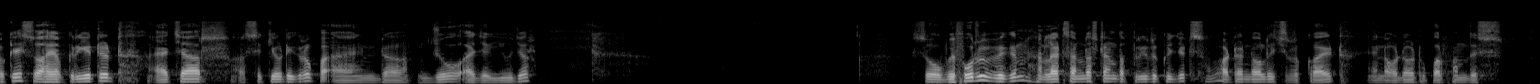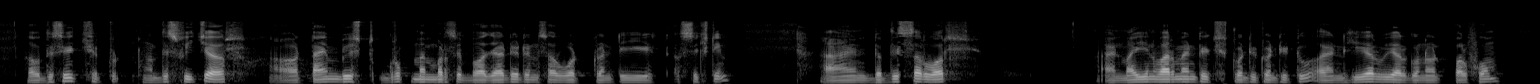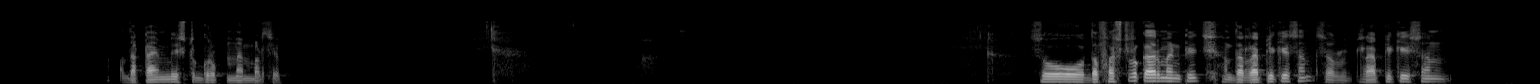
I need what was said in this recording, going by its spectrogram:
Okay, so I have created HR security group and uh, Joe as a user. So before we begin, let's understand the prerequisites, what and all is required in order to perform this. So this is this feature, uh, time-based group membership was added in server 2016 and this server and my environment is 2022 and here we are going to perform the time-based group membership. So the first requirement is the replication. So replication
